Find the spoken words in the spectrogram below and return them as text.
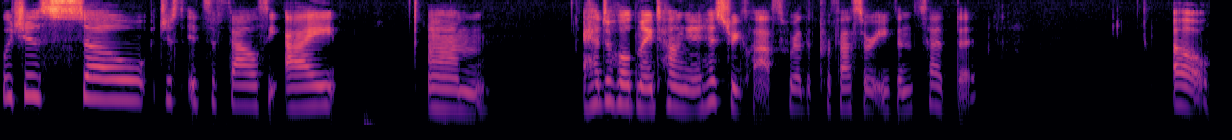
which is so just it's a fallacy. I um I had to hold my tongue in a history class where the professor even said that oh,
